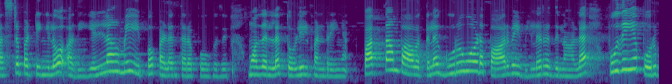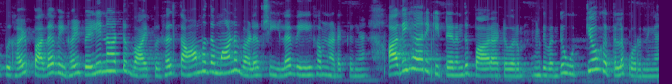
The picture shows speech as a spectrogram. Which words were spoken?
கஷ்டப்பட்டீங்களோ அது எல்லாமே இப்போ பலன் தரப்போகுது. முதல்ல தொழில் பண்ணுறீங்க பத்தாம் பாவத்தில் குருவோட பார்வை விழறதுனால புதிய பொறுப்புகள் பதவிகள் வெளிநாட்டு வாய்ப்புகள் தாமதமான வளர்ச்சியில் வேகம் நடக்குங்க. அதிகாரிக்கிட்ட இருந்து பாராட்டு வரும். இது வந்து உத்தியோகத்தில் பொருந்துங்க.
